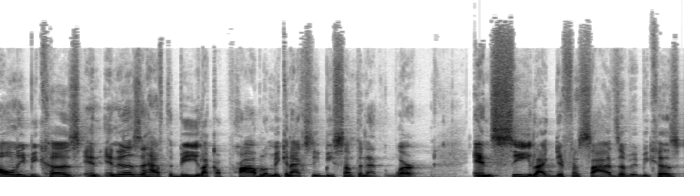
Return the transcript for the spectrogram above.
only because and, and it doesn't have to be like a problem. It can actually be something at work and see like different sides of it because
